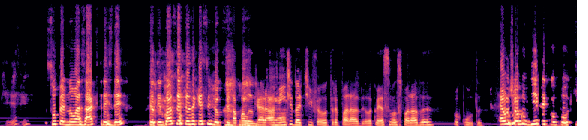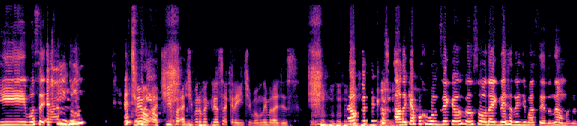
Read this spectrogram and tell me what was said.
Quê? Super Noazaki 3D? Eu tenho quase certeza que é esse jogo que você tá falando. Cara, a mente da Tiff é outra parada. Ela conhece umas paradas ocultas. É um jogo bíblico, pô, que você. É tipo um Doom é tipo... Meu, ativa, ativa era uma criança crente, vamos lembrar disso. É o pentecostal, daqui a pouco vão dizer que eu, eu sou da igreja do Edir Macedo. Não, mano.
